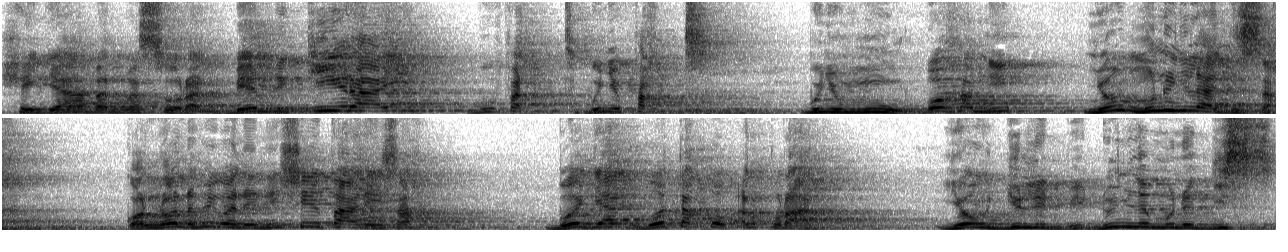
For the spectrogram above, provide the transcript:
xijaaban masuran benn kiiraay bu fatt bu ñu fatt bu ñu muur boo xam ni ñoom mënuñu laa gis sax kon loolu dafay wane ni seytaan yi sax boo jàng boo takkoog alquran yow jullit bi duñ la mën a gis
